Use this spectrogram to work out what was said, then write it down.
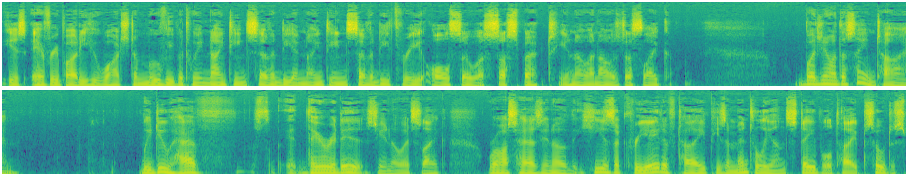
is everybody who watched a movie between 1970 and 1973 also a suspect, you know? And I was just like, but, you know, at the same time, we do have, there it is, you know, it's like Ross has, you know, he's a creative type, he's a mentally unstable type, so to,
